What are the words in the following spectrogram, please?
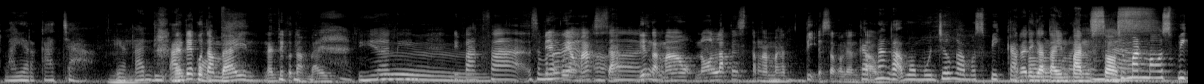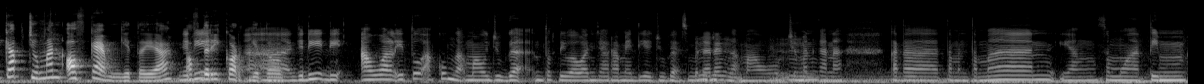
layar kaca, ya kan di Hmm. nanti aku tambahin nanti aku tambahin Iya nih dipaksa. ini Sebenarnya aku yang maksa eh, eh, dia nggak mau nolaknya setengah mati asal kalian tahu Karena nggak mau muncul, nggak mau speak up. Karena dikatain pansos. Cuman mau speak up, cuman off cam gitu ya, off the record uh, gitu. uh, jadi di awal itu aku nggak mau juga untuk diwawancara media juga sebenarnya nggak mau. Cuman karena kata teman-teman yang semua tim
